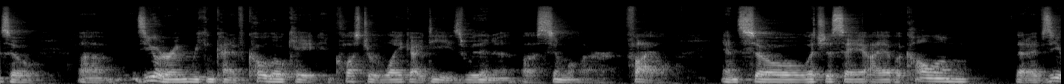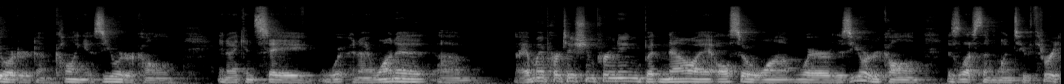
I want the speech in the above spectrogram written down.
So um, Z ordering, we can kind of co-locate and cluster like IDs within a, a, similar file. And so let's just say I have a column that I've Z ordered. I'm calling it Z order column, and I can say, and I want to. Um, I have my partition pruning, but now I also want where the Z order column is less than one, two, three.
